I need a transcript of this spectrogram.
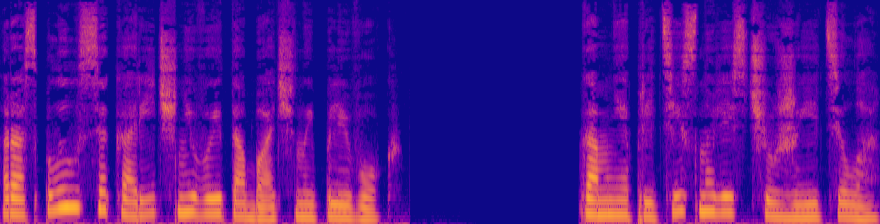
расплылся коричневый табачный плевок. Ко мне притиснулись чужие тела.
